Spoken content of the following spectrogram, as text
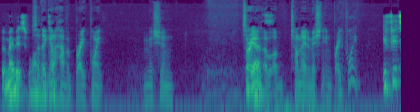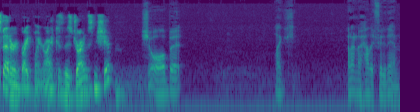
but maybe it's one. So they're going to have a Breakpoint mission. Sorry, Yeah. a, a Terminator mission in Breakpoint. it fits better in Breakpoint, right? Because there's drones and shit. Sure, but like, I don't know how they fit it in.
